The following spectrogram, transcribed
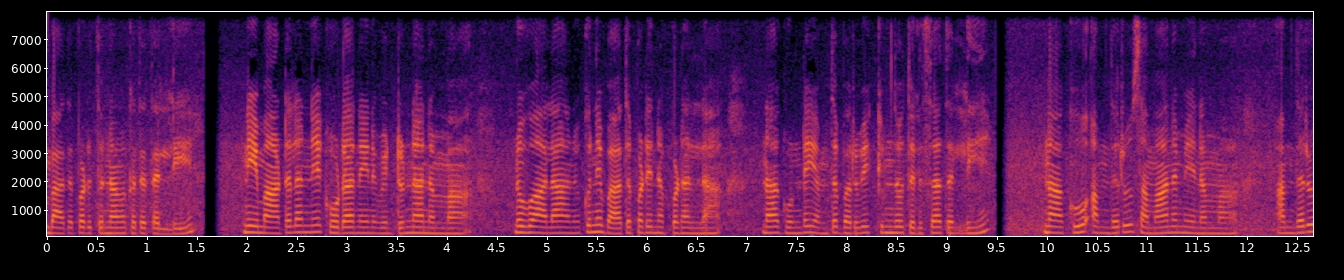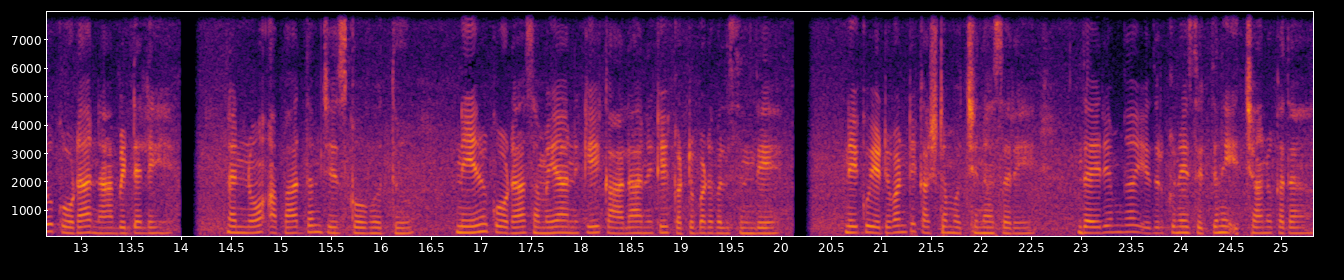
బాధపడుతున్నావు కదా తల్లి. నీ మాటలన్నీ కూడా నేను వింటున్నానమ్మా. నువ్వు అలా అనుకుని బాధపడినప్పుడల్లా నా గుండె ఎంత బరువెక్కిందో తెలుసా తల్లి? నాకు అందరూ సమానమేనమ్మా. అందరూ కూడా నా బిడ్డలే. నన్ను అపార్థం చేసుకోవద్దు. నేను కూడా సమయానికి కాలానికి కట్టుబడవలసిందే. నీకు ఎటువంటి కష్టం వచ్చినా సరే ధైర్యంగా ఎదుర్కొనే శక్తిని ఇచ్చాను కదా.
